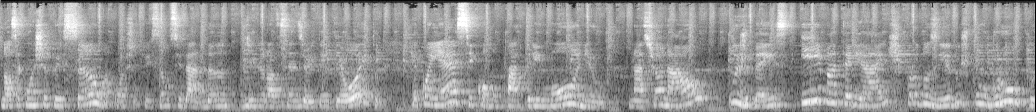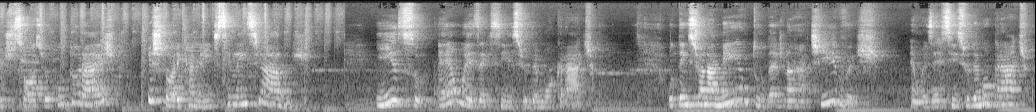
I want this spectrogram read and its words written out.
Nossa Constituição, a Constituição Cidadã de 1988, reconhece como patrimônio nacional os bens imateriais produzidos por grupos socioculturais historicamente silenciados. Isso é um exercício democrático. O tensionamento das narrativas é um exercício democrático.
